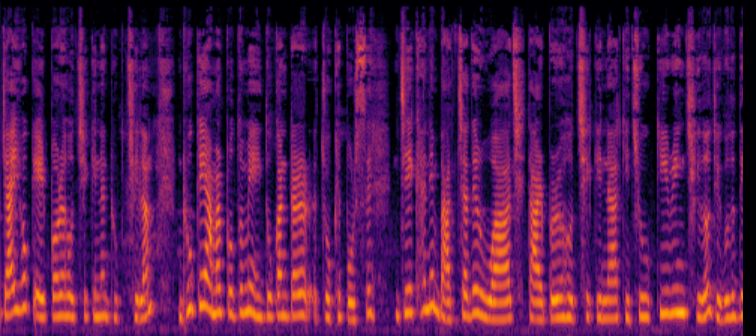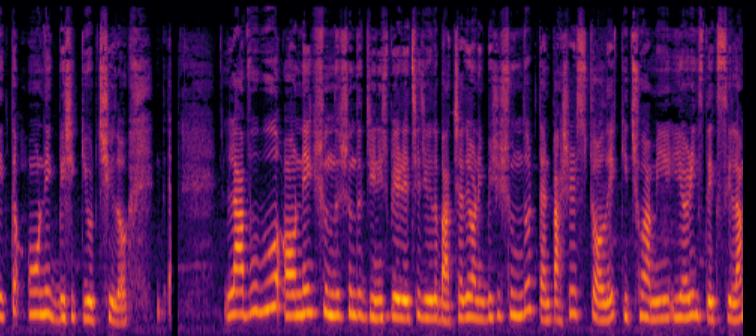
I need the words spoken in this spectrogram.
যাই হোক, এরপরে হচ্ছে কিনা ঢুকছিলাম। ঢুকে আমার প্রথমে এই দোকানটার চোখে পড়ছে। যেখানে বাচ্চাদের ওয়াচ, তারপরে হচ্ছে কিনা কিছু কিরিং ছিল, যেগুলো দেখতে অনেক বেশি কিউট ছিল। লাবুবু অনেক সুন্দর সুন্দর জিনিস বেরিয়েছে, যেগুলো বাচ্চাদের অনেক বেশি সুন্দর। দেন পাশের স্টলে কিছু আমি ইয়াররিংস দেখছিলাম,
